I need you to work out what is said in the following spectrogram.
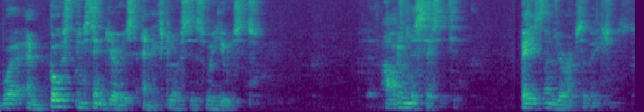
were, and both incendiaries and explosives were used out of necessity, based on your observations.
